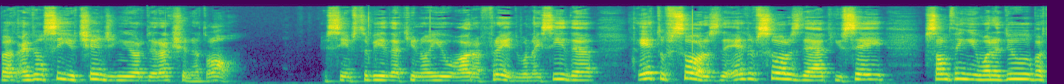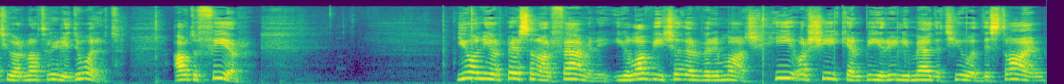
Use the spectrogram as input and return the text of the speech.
but I don't see you changing your direction at all. It seems to be that you know you are afraid. When I see the Eight of Swords, the Eight of Swords that you say something you want to do, but you are not really doing it out of fear. You and your person are family. You love each other very much. He or she can be really mad at you at this time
